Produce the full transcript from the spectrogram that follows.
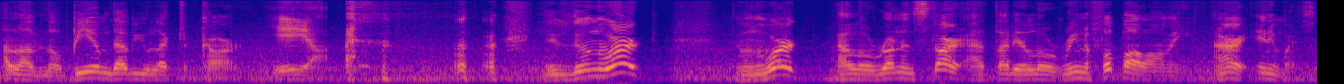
I love a little BMW electric car. Yeah. he was doing the work. Doing the work. Had a little run and start. I thought he had a little arena football on me. All right. Anyways,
